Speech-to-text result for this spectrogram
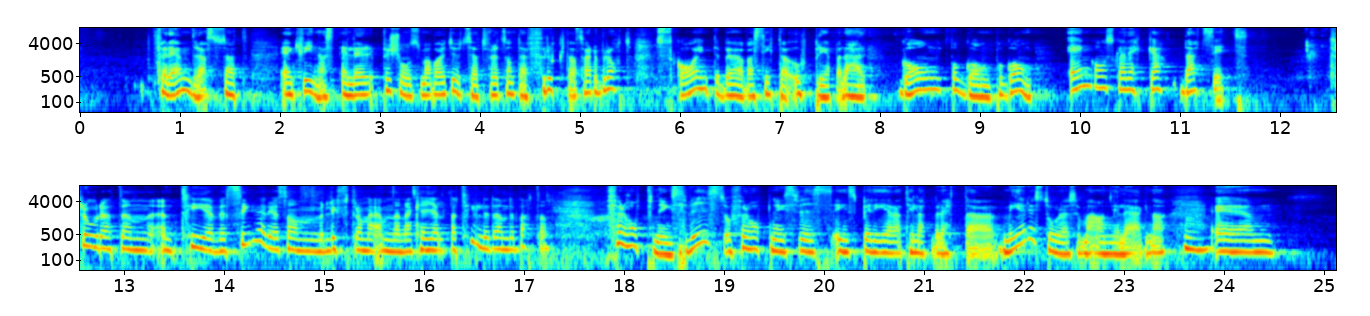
förändras så att en kvinna eller person som har varit utsatt för ett sånt där fruktansvärt brott ska inte behöva sitta och upprepa det här gång på gång på gång. En gång ska räcka, that's it. Tror du att en, en tv-serie som lyfter de här ämnena kan hjälpa till i den debatten? Förhoppningsvis, och förhoppningsvis inspirera till att berätta mer historier som är angelägna. Mm. Eh,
